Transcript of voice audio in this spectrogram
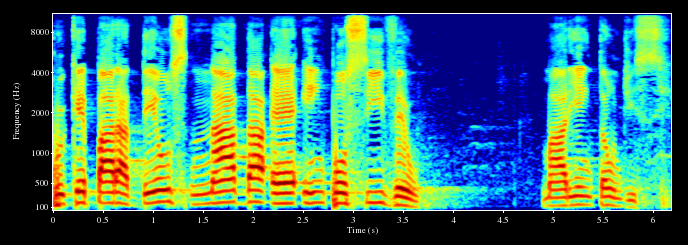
porque para Deus nada é impossível. Maria então disse:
